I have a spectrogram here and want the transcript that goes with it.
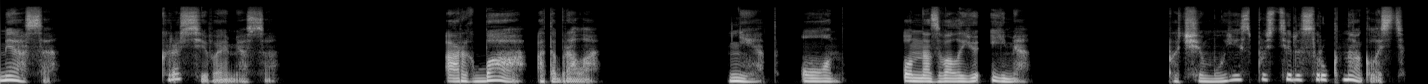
Мясо. Красивое мясо. Архба отобрала. Нет, он. Он назвал ее имя. Почему ей спустили с рук наглость?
